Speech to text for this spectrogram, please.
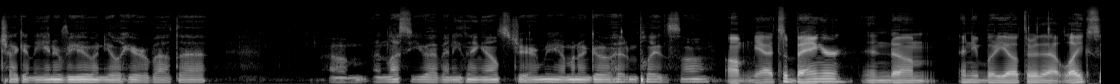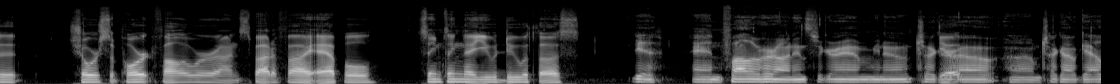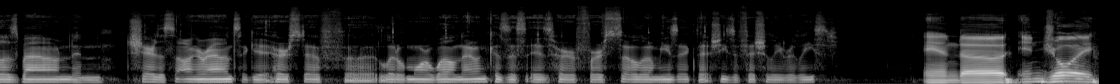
check in the interview and you'll hear about that. Um, unless you have anything else, Jeremy, I'm going to go ahead and play the song. Um, yeah, it's a banger, and um, anybody out there that likes it, show her support. Follow her on Spotify, Apple. Same thing that you would do with us. Yeah. and follow her on Instagram. You know, check Yep. her out. Um, check out Gallows Bound and share the song around to get her stuff uh, a little more well known because this is her first solo music that she's officially released. And uh, enjoy.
